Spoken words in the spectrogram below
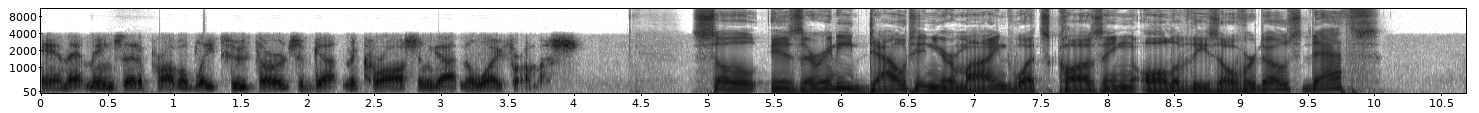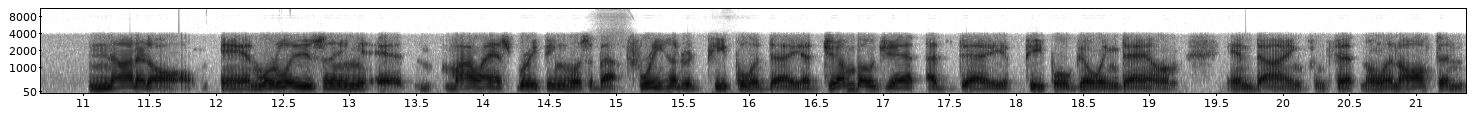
and that means that probably two thirds have gotten across and gotten away from us. So, is there any doubt in your mind what's causing all of these overdose deaths? Not at all. And we're losing, at my last briefing was about 300 people a day, a jumbo jet a day of people going down and dying from fentanyl, and often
